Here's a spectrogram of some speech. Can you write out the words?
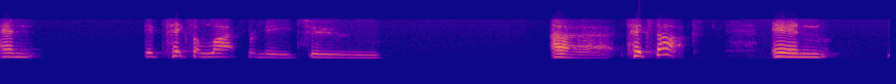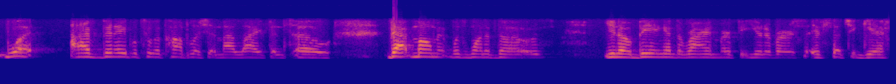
And it takes a lot for me to uh, take stock in what I've been able to accomplish in my life. And so that moment was one of those. You know, being in the Ryan Murphy universe is such a gift.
